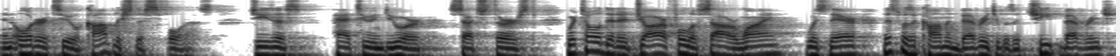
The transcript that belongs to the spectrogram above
In order to accomplish this for us, Jesus had to endure such thirst. We're told that a jar full of sour wine was there. This was a common beverage, it was a cheap beverage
